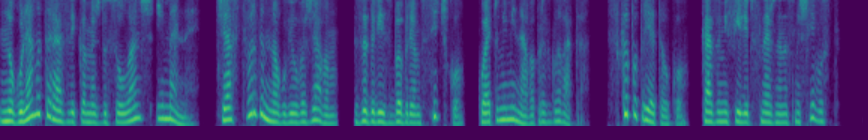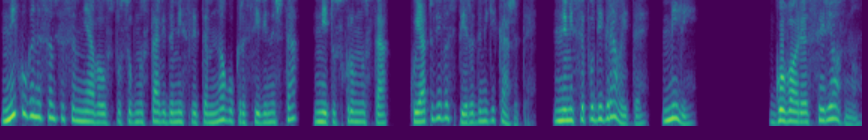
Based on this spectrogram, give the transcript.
Но голямата разлика между Соланж и мене, че аз твърде много ви уважавам, за да ви избъбрям всичко, което ми минава през главата. Скъпа приятелко, каза ми Филип с нежна насмешливост, никога не съм се съмнявал способността ви да мислите много красиви неща, нито скромността, която ви възпира да ми ги кажете. Не ми се подигравайте, мили. Говоря сериозно.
